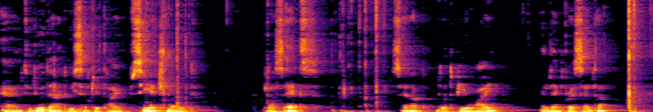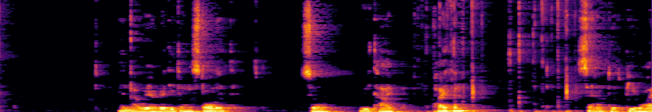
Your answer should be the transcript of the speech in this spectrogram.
And to do that, we simply type chmod plus x setup.py and then press enter. And now we are ready to install it. So we type python setup.py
